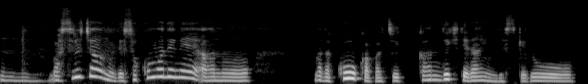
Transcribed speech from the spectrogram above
うん。忘れちゃうので、そこまでね、あの、まだ効果が実感できてないんですけど、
